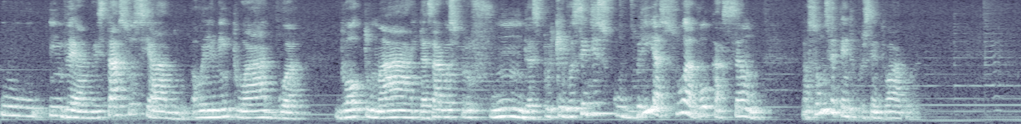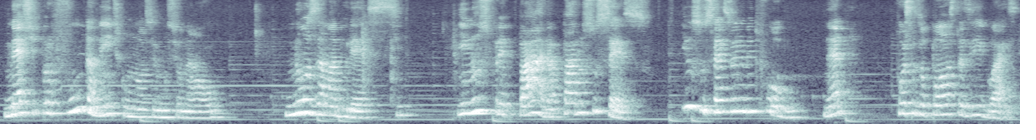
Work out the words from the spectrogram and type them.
o inverno está associado ao elemento água, do alto mar, das águas profundas, porque você descobrir a sua vocação, nós somos 70% água, mexe profundamente com o nosso emocional, nos amadurece e nos prepara para o sucesso. E o sucesso é o elemento fogo, né? Forças opostas e iguais.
